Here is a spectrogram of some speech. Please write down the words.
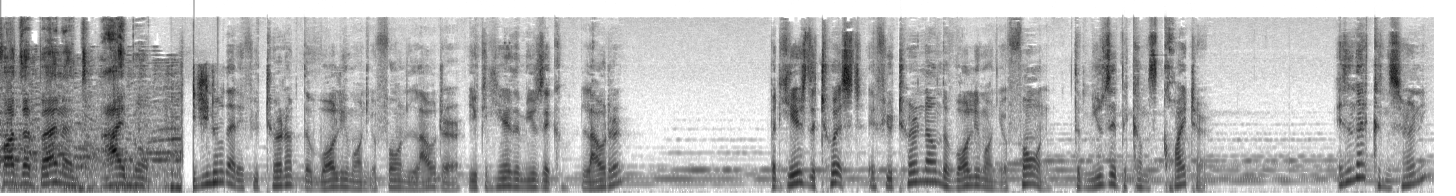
Father Bernard, eyeball. Did you know that if you turn up the volume on your phone louder, you can hear the music louder? But here's the twist if you turn down the volume on your phone, the music becomes quieter. Isn't that concerning?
